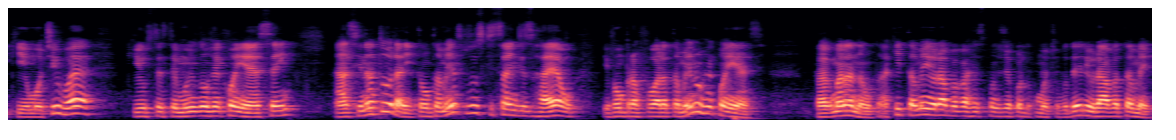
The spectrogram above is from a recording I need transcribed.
que o motivo é que os testemunhos não reconhecem a assinatura. Então também as pessoas que saem de Israel e vão para fora também não reconhecem. Fala não. Aqui também o Rava vai responder de acordo com o motivo dele e o Rava também.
